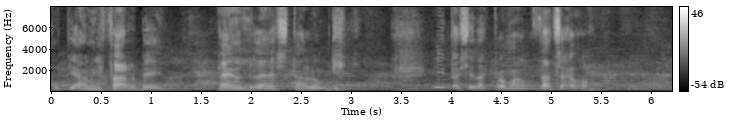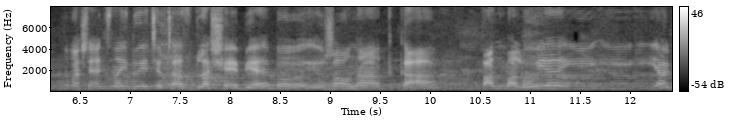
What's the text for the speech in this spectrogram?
kupiła mi farby, pędzle, sztalugi i to się tak pomału zaczęło. No właśnie, jak znajdujecie czas dla siebie, bo żona tka, pan maluje i, i, jak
